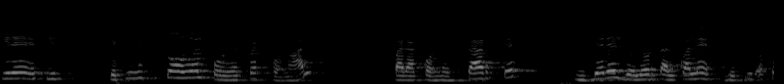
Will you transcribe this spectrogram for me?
quiere decir que tienes todo el poder personal para conectarte y ver el dolor tal cual es. Decir, ok,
